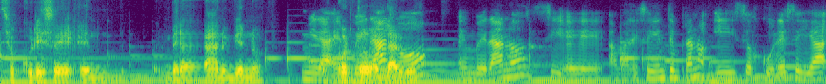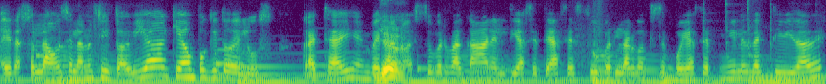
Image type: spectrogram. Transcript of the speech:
se oscurece en verano, invierno? Mira, en verano, en verano sí, eh, amanece bien temprano y se oscurece ya, era, son las 11 de la noche y todavía queda un poquito de luz. ¿Cachai? En verano es súper bacán, el día se te hace súper largo, entonces podías hacer miles de actividades,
